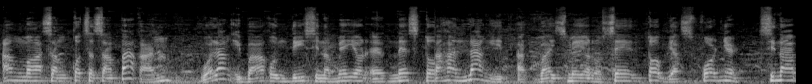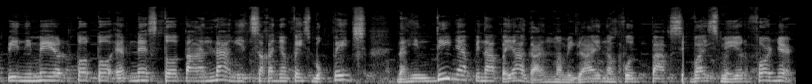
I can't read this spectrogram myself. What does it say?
Ang mga sangkot sa sampakan, walang iba kundi sina Mayor Ernesto Tahanlangit at Vice Mayor Jose Tobias Fournier. Sinabi ni Mayor Toto Ernesto Tahanlangit sa kanyang Facebook page na hindi niya pinapayagan mamigay ng food pack si Vice Mayor Fournier.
